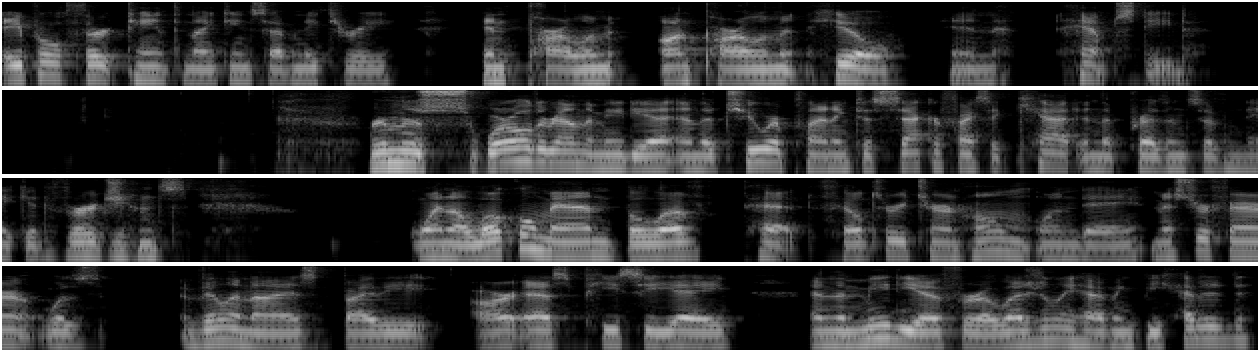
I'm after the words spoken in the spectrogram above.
April 13th, 1973, in Parliament on Parliament Hill in Hampstead. Rumors swirled around the media, and the two were planning to sacrifice a cat in the presence of naked virgins. When a local man, beloved pet, failed to return home one day, Mr. Farrant was villainized by the RSPCA and the media for allegedly having beheaded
